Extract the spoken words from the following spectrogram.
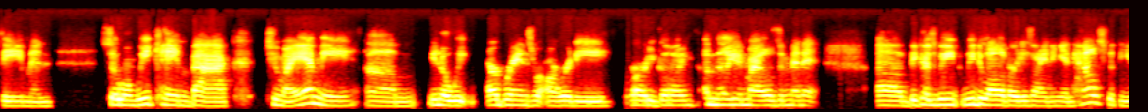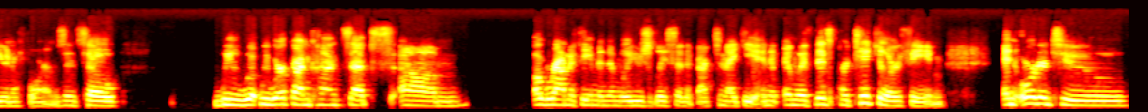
theme. And So when we came back to Miami, um, you know, we our brains were already were already going a million miles a minute uh, because we we do all of our designing in house with the uniforms, and so we we work on concepts um, around a theme, and then we'll usually send it back to Nike. And and with this particular theme, in order to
